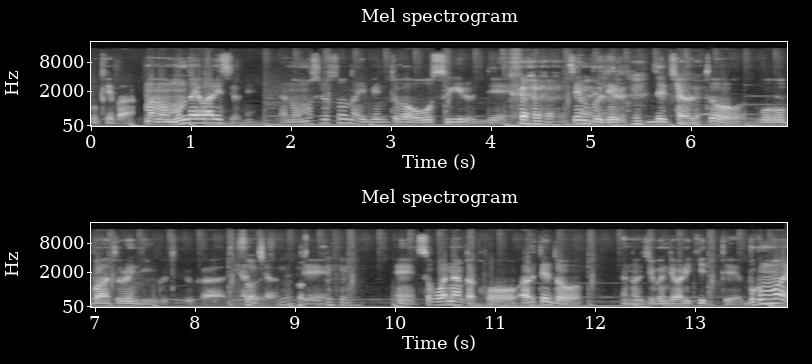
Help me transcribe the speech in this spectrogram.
おけば、まあまあ問題はあれですよね。あの面白そうなイベントが多すぎるんで、全部出る、出ちゃうと オーバートレーニングというかになっちゃうので、ええそこはなんかこう、ある程度あの自分で割り切って、僕もまあ、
